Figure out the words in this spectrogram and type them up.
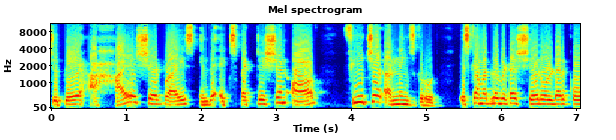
to pay a higher share price in the expectation of future earnings growth इसका मतलब बेटा शेयर होल्डर को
